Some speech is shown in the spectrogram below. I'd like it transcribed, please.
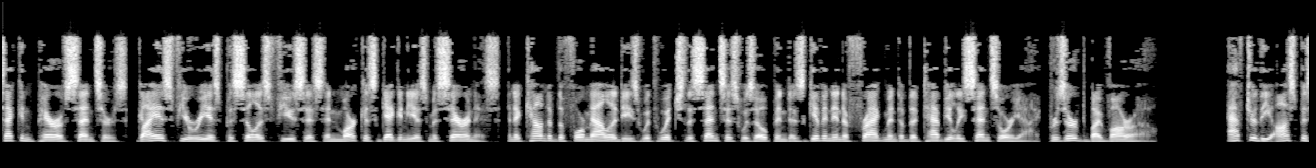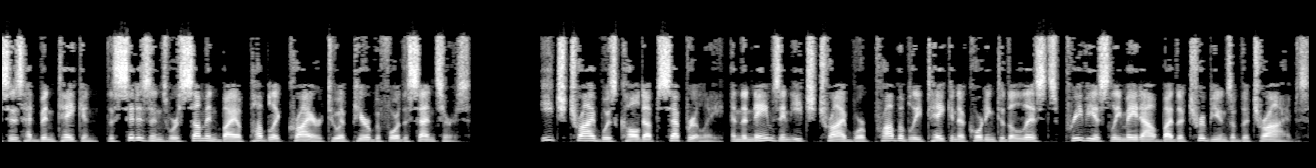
second pair of censors, Gaius Furius Pacillus Fusus and Marcus Geganius Macerinus. An account of the formalities with which the census was opened is given in a fragment of the Tabulae Censoriae, preserved by Varro. After the auspices had been taken, the citizens were summoned by a public crier to appear before the censors. Each tribe was called up separately, and the names in each tribe were probably taken according to the lists previously made out by the tribunes of the tribes.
